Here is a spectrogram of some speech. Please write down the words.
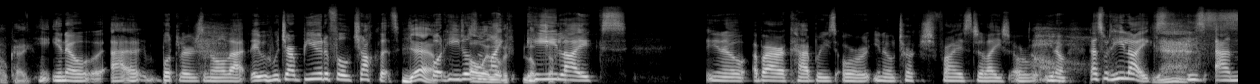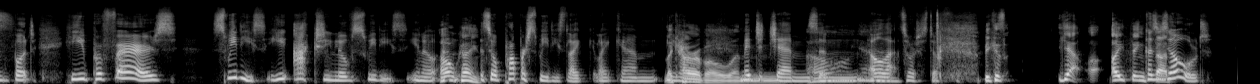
Okay. he- you know, uh, butlers and all that, eh, which are beautiful chocolates. Yeah. But he Oh, doesn't love like, he chocolate. likes, you know, a bar of Cadbury's or, you know, Turkish fries delight or, you know, that's what he likes. He's, and, but he prefers sweeties. He actually loves sweeties, you know. Okay. So proper sweeties like, like, um, Like you know, Haribo and midget gems Oh, and yeah. all that sort of stuff. Because, yeah, I think Because he's old.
